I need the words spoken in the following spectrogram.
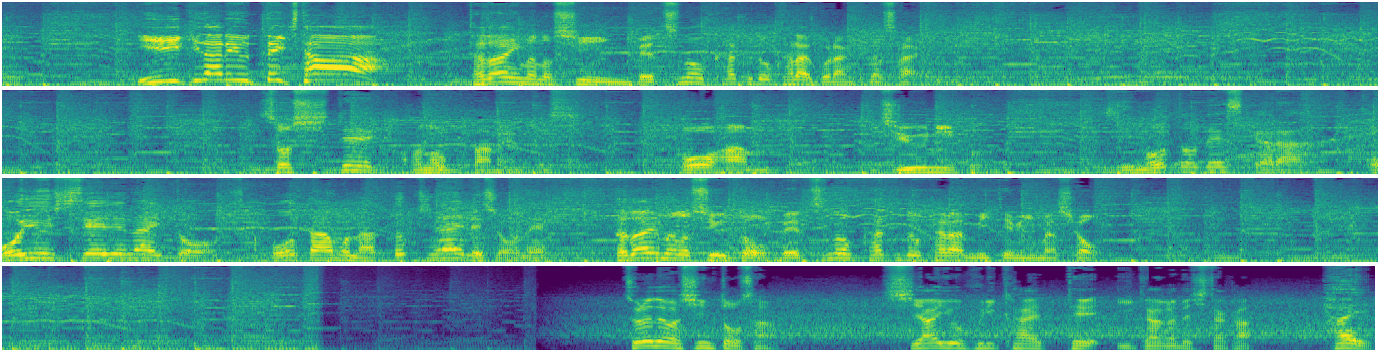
いきなり打ってきた!ただいまのシーン別の角度からご覧ください。そしてこの場面です。後半12分。地元ですからこういう姿勢でないとサポーターも納得しないでしょうね。ただいまのシュートを別の角度から見てみましょうそれでは新藤さん試合を振り返っていかがでしたか？はい。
